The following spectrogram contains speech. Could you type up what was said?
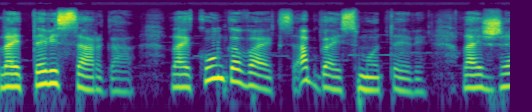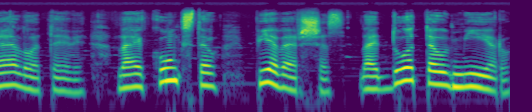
lai tevi sargā, lai kunga vaigs apgaismo tevi, lai žēlo tevi, lai kungs tev pievēršas, lai dod tev mieru,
